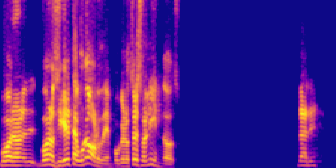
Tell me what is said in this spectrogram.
Bueno, bueno, si querés te hago un orden, porque los tres son lindos. Dale.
